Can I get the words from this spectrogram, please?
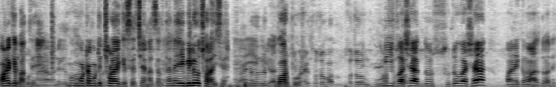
অনেকে পাতে হ্যাঁ, অনেকে মোটামুটি ছড়াই গেছে চায়না জাল তাই না? এই বিলেও ছড়াইছে। হ্যাঁ, এইগুলো আছে। ভরপুর। গুড়ি পাশা একদম ছোট পাশা অনেকে মাছ ধরে।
